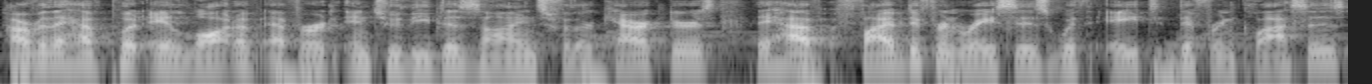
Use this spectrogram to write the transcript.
However, they have put a lot of effort into the designs for their characters. They have five different races with eight different classes,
